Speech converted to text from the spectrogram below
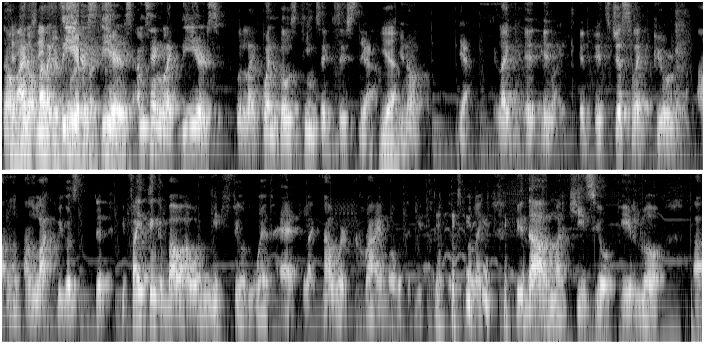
No, Yeah, I know, was but like the years, the years. I'm saying like the years, like when those teams existed. Yeah. Yeah. You know, Yeah. like it, it, right. it, it's just like pure un- unluck because the, if I think about our midfield we've had, like now we're crying over the midfield, but like Vidal, Marchisio, Pirlo, uh,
